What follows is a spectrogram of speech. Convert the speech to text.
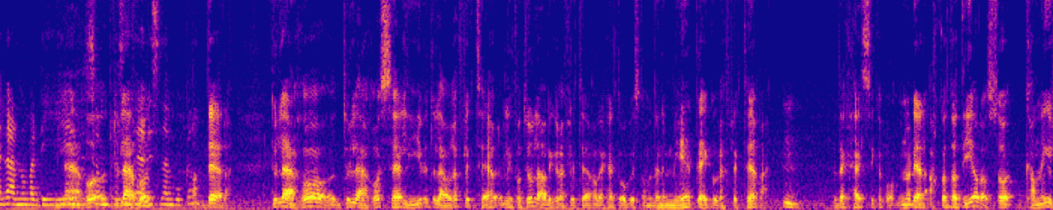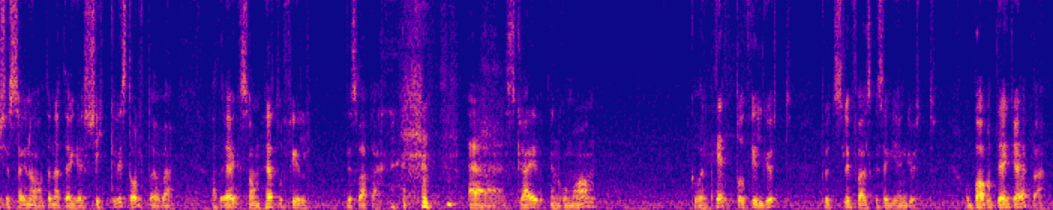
Eller er det noen verdier lærer, som presenteres lærer- i den boka? Ja, Da? det er det. Du lærer, å, du lærer å se livet, du lærer å reflektere. Litteraturen lærer deg å reflektere, det er helt overbevist om. men Den er med deg å reflektere. Mm. Det er jeg helt sikker på. Men når det gjelder akkurat verdier, da, så kan jeg ikke si noe annet enn at jeg er skikkelig stolt over at jeg som heterofil, dessverre, eh, skrev en roman hvor en heterofil gutt plutselig forelsker seg i en gutt. Og bare det grepet,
